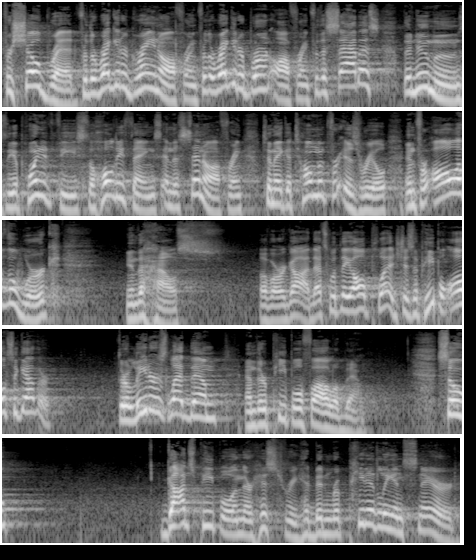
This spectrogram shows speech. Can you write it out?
for showbread, for the regular grain offering, for the regular burnt offering, for the Sabbaths, the new moons, the appointed feasts, the holy things, and the sin offering, to make atonement for Israel, and for all of the work in the house of our God. That's what they all pledged as a people all together. Their leaders led them, and their people followed them. So, God's people in their history had been repeatedly ensnared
